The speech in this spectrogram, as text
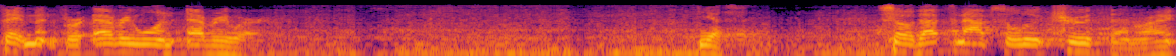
statement for everyone everywhere? Yes. So that's an absolute truth then, right?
